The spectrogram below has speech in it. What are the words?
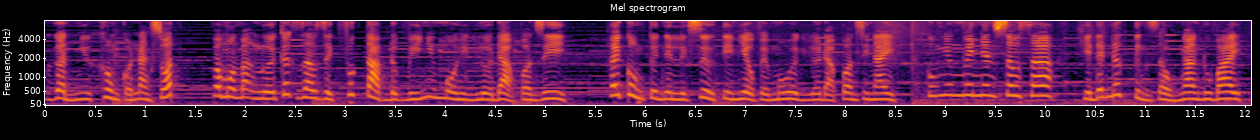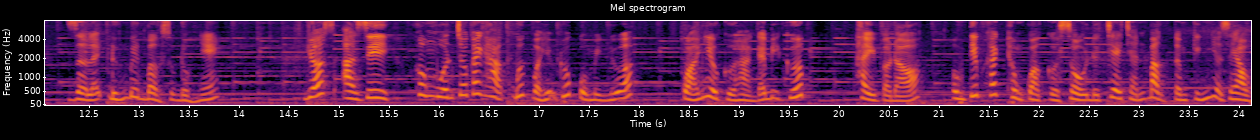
gần như không có năng suất và một mạng lưới các giao dịch phức tạp được ví như mô hình lừa đảo Ponzi. Hãy cùng từ điển lịch sử tìm hiểu về mô hình lừa đảo Ponzi này, cũng như nguyên nhân sâu xa khiến đất nước từng giàu ngang Dubai giờ lại đứng bên bờ sụp đổ nhé. Josh Azi không muốn cho khách hàng bước vào hiệu thuốc của mình nữa. Quá nhiều cửa hàng đã bị cướp. Thay vào đó, ông tiếp khách thông qua cửa sổ được che chắn bằng tấm kính nhựa dẻo.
